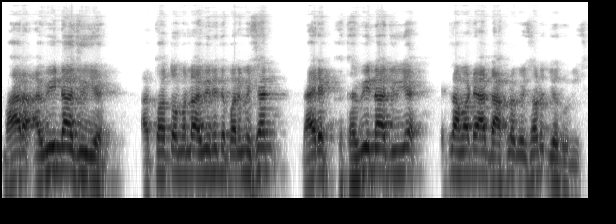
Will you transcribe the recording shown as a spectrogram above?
બહાર આવી ના જોઈએ. અથવા તો મતલબ આવી રીતે પરમિશન ડાયરેક્ટ થવી ના જોઈએ. એટલા માટે આ દાખલો બેસાડો જરૂરી છે.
